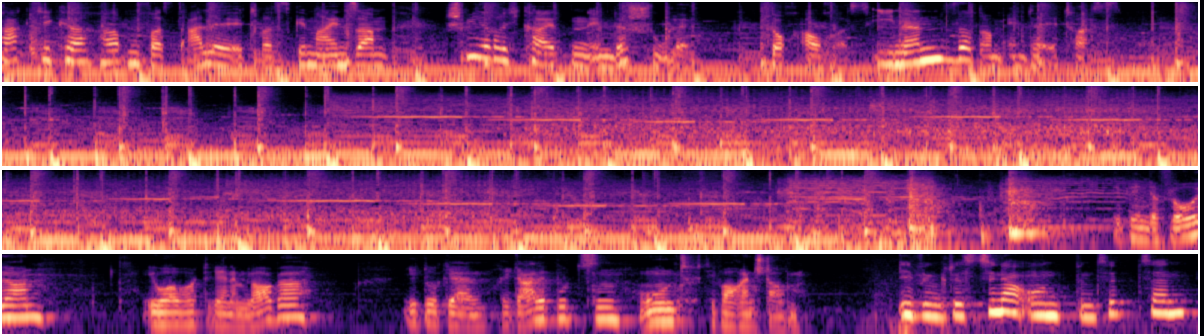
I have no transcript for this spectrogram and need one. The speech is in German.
Fachpraktiker haben fast alle etwas gemeinsam. Schwierigkeiten in der Schule. Doch auch aus ihnen wird am Ende etwas. Ich bin der Florian, ich arbeite gerne im Lager, ich tue gerne Regale putzen und die Waren stauben. Ich bin Christina und bin 17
